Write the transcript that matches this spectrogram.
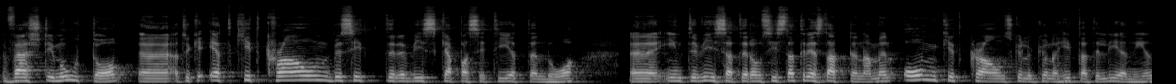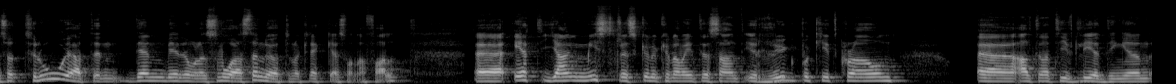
värst emot då, uh, jag tycker ett Kit Crown besitter en viss kapacitet ändå. Uh, inte visat det de sista tre starterna, men om Kit Crown skulle kunna hitta till ledningen så tror jag att den, den blir nog den svåraste nöten att knäcka i sådana fall. Uh, ett Young Mistress skulle kunna vara intressant i rygg på Kit Crown, alternativt ledningen.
